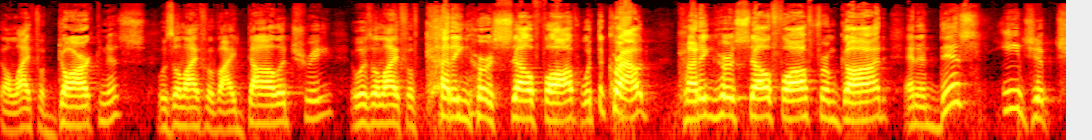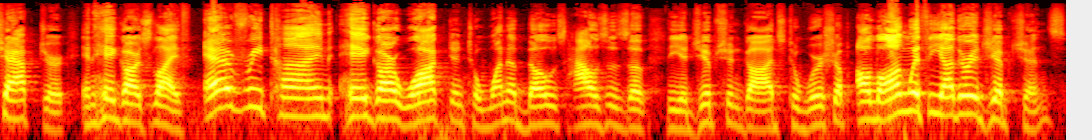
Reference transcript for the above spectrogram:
a life of darkness, it was a life of idolatry, it was a life of cutting herself off with the crowd, cutting herself off from God. And in this Egypt chapter in Hagar's life, every time Hagar walked into one of those houses of the Egyptian gods to worship along with the other Egyptians,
